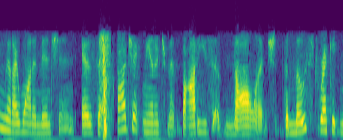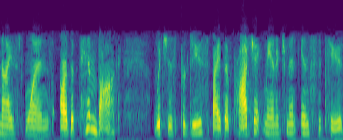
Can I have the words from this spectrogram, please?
Thing that I want to mention is that project management bodies of knowledge, the most recognized ones are the PMBOK, which is produced by the Project Management Institute.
